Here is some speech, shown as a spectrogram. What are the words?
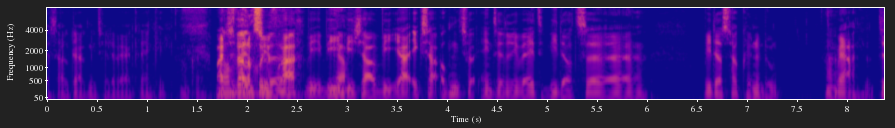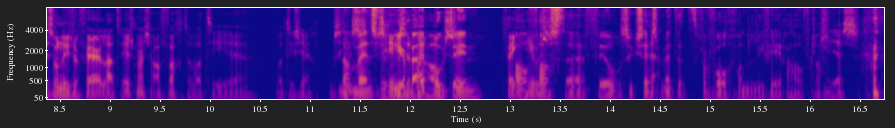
zou ik daar ook niet willen werken, denk ik. Maar het is wel een goede vraag. Wie, wie, ja. wie zou, wie, ja, ik zou ook niet zo 1, 2, 3 weten wie dat, eh, wie dat zou kunnen doen. Ja. Maar ja, het is nog niet zo ver. Laten we eerst maar eens afwachten wat hij, eh, wat hij zegt. Misschien Dan wensen we misschien hier is bij het een hoax. Poetin alvast veel succes Ja. met het vervolg van de Livera hoofdklasse. Yes.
